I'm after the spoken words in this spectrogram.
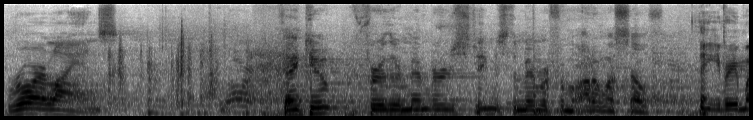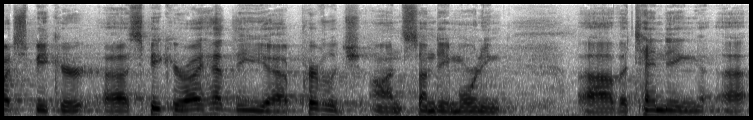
Roar Lions! Thank you. Further members' statements. The member from Ottawa South. Thank you very much, Speaker. Uh, Speaker, I had the uh, privilege on Sunday morning of attending uh,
